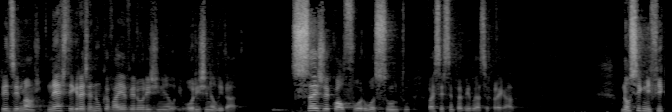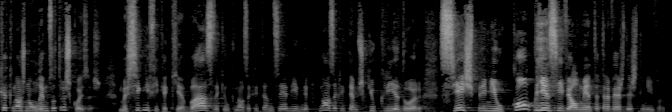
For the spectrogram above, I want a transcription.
Queridos irmãos, nesta igreja nunca vai haver originalidade. Seja qual for o assunto, vai ser sempre a Bíblia a ser pregada. Não significa que nós não lemos outras coisas, mas significa que a base daquilo que nós acreditamos é a Bíblia, porque nós acreditamos que o Criador se exprimiu compreensivelmente através deste livro.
